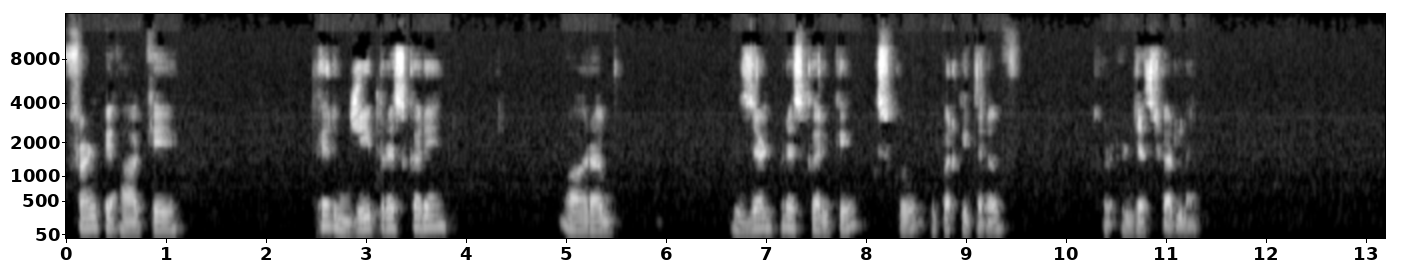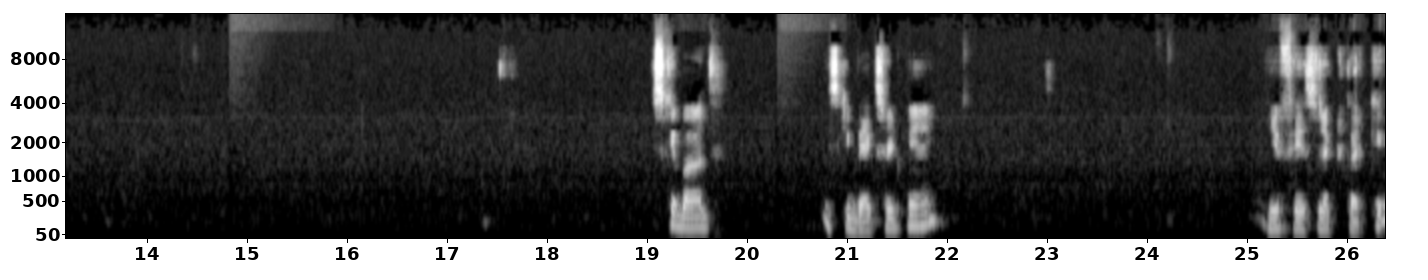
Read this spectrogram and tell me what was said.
फ्रंट पे आके फिर जी प्रेस करें। और अब जेड प्रेस करके इसको ऊपर की तरफ़ थोड़ा एडजस्ट कर लें। इसके बाद इसकी बैक साइड पे आए। ये फेस सेलेक्ट करके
